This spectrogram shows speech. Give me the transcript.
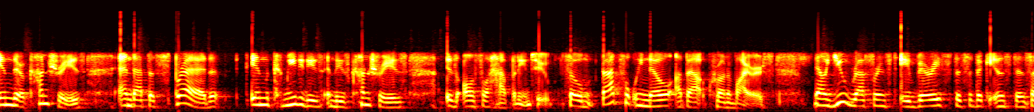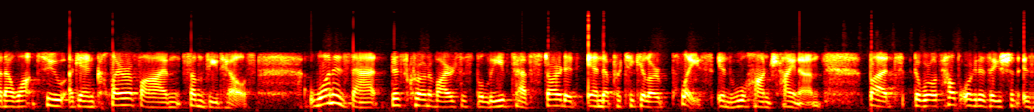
in their countries, and that the spread in the communities in these countries is also happening too. So that's what we know about coronavirus. Now, you referenced a very specific instance, and I want to again clarify some details. One is that this coronavirus is believed to have started in a particular place in Wuhan, China, but the World Health Organization is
